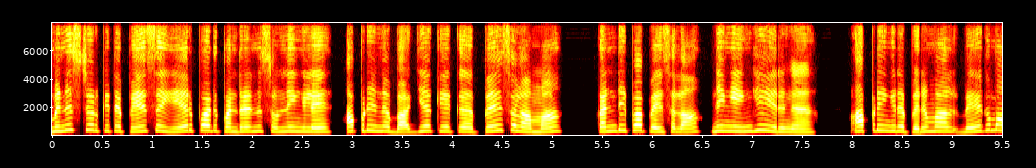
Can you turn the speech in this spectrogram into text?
மினிஸ்டர் கிட்ட பேச ஏற்பாடு பண்றேன்னு சொன்னீங்களே அப்படின்னு பாக்யா கேக்க பேசலாமா? கண்டிப்பா பேசலாம். நீங்க இங்கே இருங்க. அப்படிங்கிற பெருமாள் வேகமா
